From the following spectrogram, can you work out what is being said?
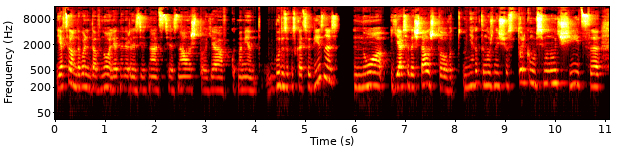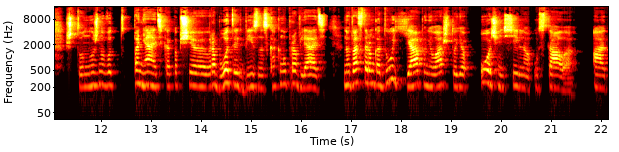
Я в целом довольно давно, лет, наверное, с 19, знала, что я в какой-то момент буду запускать свой бизнес, но я всегда считала, что вот мне как-то нужно еще столькому всему научиться, что нужно вот понять, как вообще работает бизнес, как им управлять. Но в 22 году я поняла, что я очень сильно устала от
